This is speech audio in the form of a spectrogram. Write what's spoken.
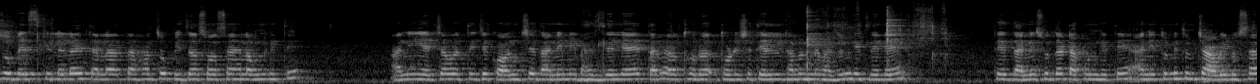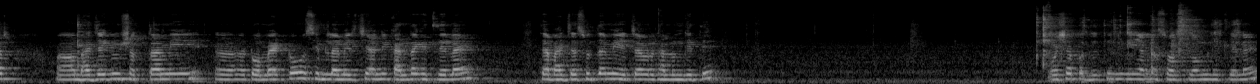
जो बेस केलेला आहे त्याला आता हा जो पिझ्झा सॉस आहे लावून घेते. आणि याच्यावरती जे कॉर्नचे दाणे मी भाजलेले आहेत तव्यावर थोडं थोडेसे तेल घालून मी भाजून घेतलेले आहे. ते दाणेसुद्धा टाकून घेते. आणि तुम्ही तुमच्या आवडीनुसार भाज्या घेऊ शकता मी. टोमॅटो सिमला मिरची आणि कांदा घेतलेला आहे. त्या भाज्यासुद्धा मी याच्यावर घालून घेते. अशा पद्धतीने मी याला सॉस लावून घेतलेला आहे.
